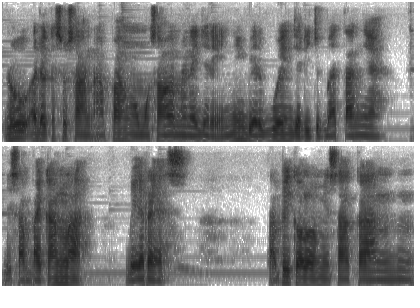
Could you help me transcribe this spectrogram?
lu ada kesusahan apa ngomong sama manajer ini biar gue yang jadi jembatannya. Disampaikanlah, beres tapi kalau misalkan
